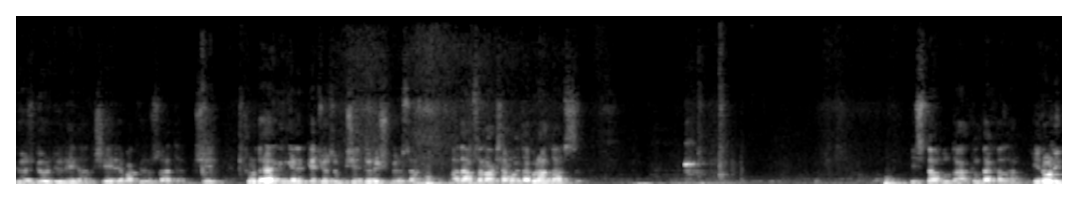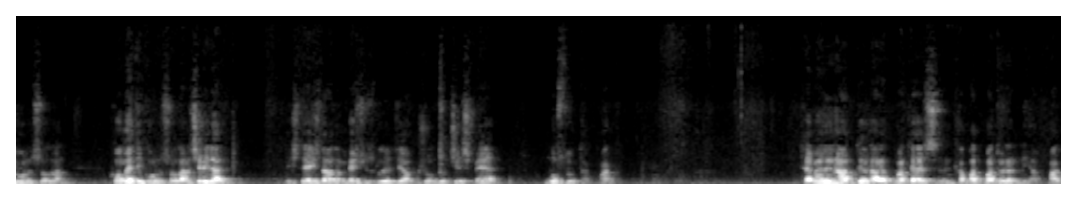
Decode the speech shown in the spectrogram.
Göz gördüğüne inanır. Şehre bakıyoruz zaten. Bir şey, şurada her gün gelip geçiyorsun, bir şey dönüşmüyorsa adam sana akşama kadar branda atsın. İstanbul'da akılda kalan, ironi konusu olan, komedi konusu olan şeyler. İşte ecdadın 500 yıl önce yapmış olduğu çeşmeye musluk takmak, temelini attığın arıtma tesisinin kapatma törenini yapmak,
